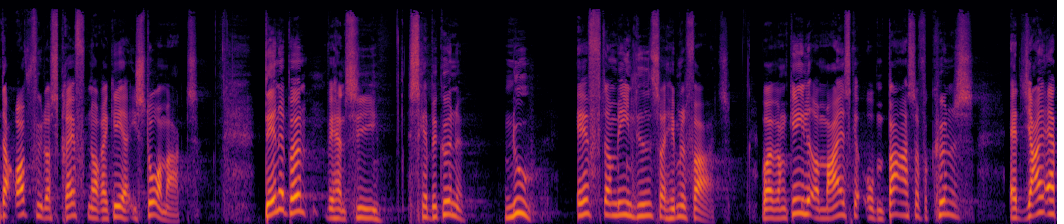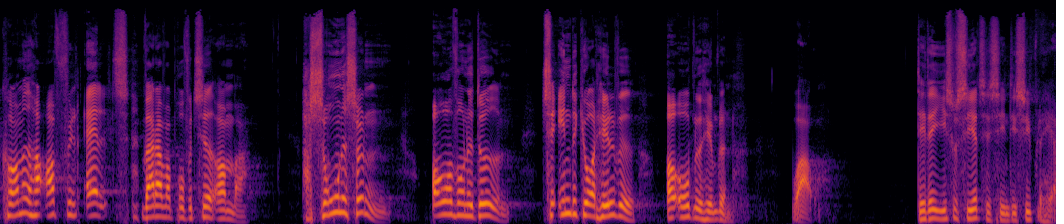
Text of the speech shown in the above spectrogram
der opfylder skriften og regerer i stor magt. Denne bøn, vil han sige, skal begynde nu, efter min lidelse og himmelfart, hvor evangeliet om mig skal åbenbares og forkyndes, at jeg er kommet har opfyldt alt, hvad der var profeteret om mig. Har sonet synden, overvundet døden, til intet gjort helvede og åbnet himlen. Wow. Det er det, Jesus siger til sine disciple her.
